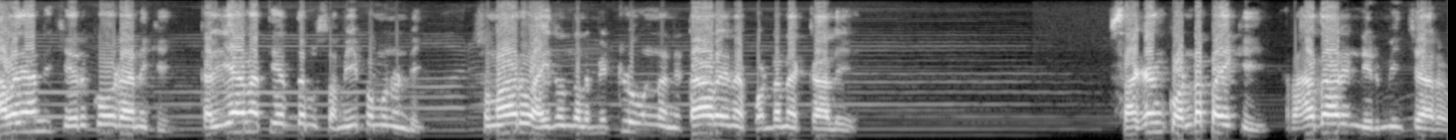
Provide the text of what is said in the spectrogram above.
ఆలయాన్ని చేరుకోవడానికి కళ్యాణ తీర్థం సమీపము నుండి సుమారు ఐదు వందల మెట్లు ఉన్న నిటారైన కొండనెక్కాలి. సగం కొండపైకి రహదారిని నిర్మించారు.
